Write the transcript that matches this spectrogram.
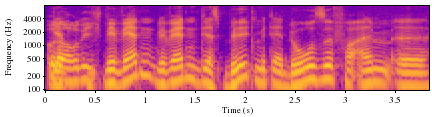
Oder Ja, auch nicht. Wir werden, wir werden das Bild mit der Dose, vor allem, äh,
